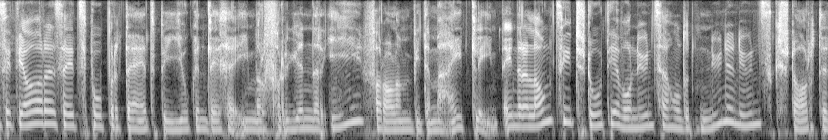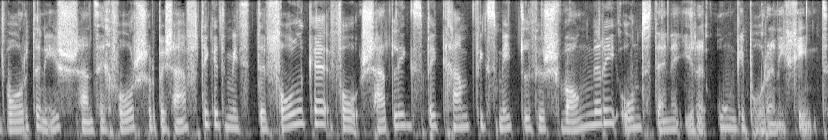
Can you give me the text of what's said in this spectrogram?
Seit Jahren setzt die Pubertät bei Jugendlichen immer früher ein, vor allem bei den Mädchen. In einer Langzeitstudie, die 1999 gestartet worden ist, haben sich Forscher beschäftigt mit den Folgen von Schädlingsbekämpfungsmitteln für Schwangere und denen ihre ungeborenen Kinder.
